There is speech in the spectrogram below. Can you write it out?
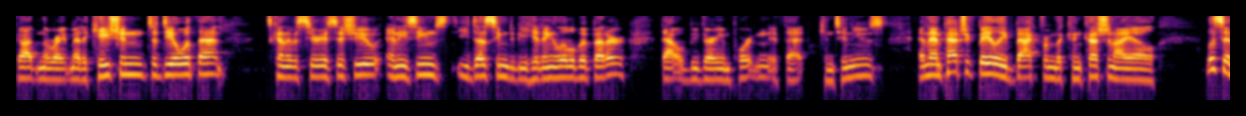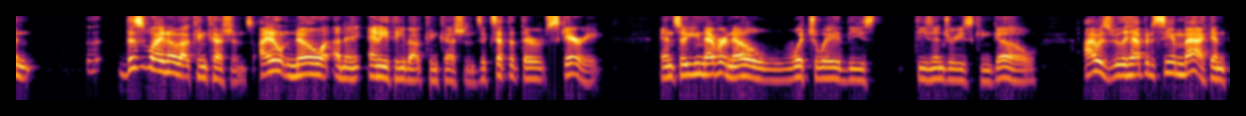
gotten the right medication to deal with that. It's kind of a serious issue, and he seems he does seem to be hitting a little bit better. That will be very important if that continues. And then Patrick Bailey back from the concussion IL. Listen, this is what I know about concussions. I don't know anything about concussions except that they're scary, and so you never know which way these these injuries can go. I was really happy to see him back, and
